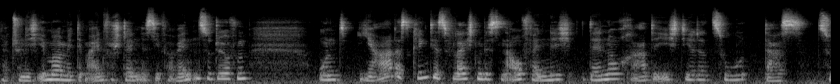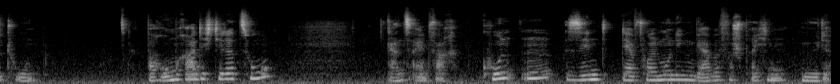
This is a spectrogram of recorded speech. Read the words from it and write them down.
Natürlich immer mit dem Einverständnis, sie verwenden zu dürfen. Und ja, das klingt jetzt vielleicht ein bisschen aufwendig, dennoch rate ich dir dazu, das zu tun. Warum rate ich dir dazu? Ganz einfach. Kunden sind der vollmundigen Werbeversprechen müde.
